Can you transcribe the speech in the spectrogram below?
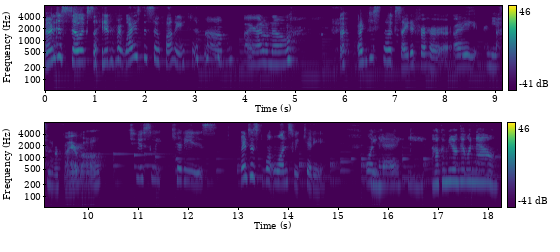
I'm just so excited for why is this so funny? um, fire, I don't know. I'm just so excited for her. I I need some more fireball. two sweet kitties. I just want one sweet kitty. One day. How come you don't get one now?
